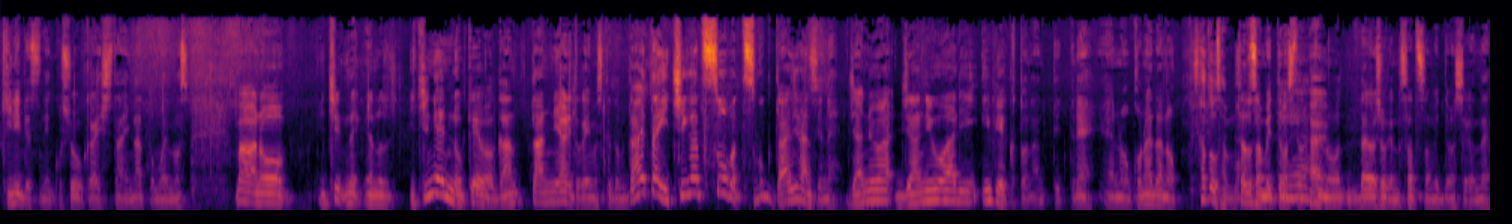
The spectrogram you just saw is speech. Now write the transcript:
気にですね、ご紹介したいなと思います。まああの、一ね、あの一年の計は元旦にありとか言いますけども、大体1月相場ってすごく大事なんですよね。ジャニュア、ジャニュアリーイフェクトなんて言ってね、あの、この間の、佐藤さんも佐藤さんも言ってました。ええあの、大和証券の佐藤さんも言ってましたけどね。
